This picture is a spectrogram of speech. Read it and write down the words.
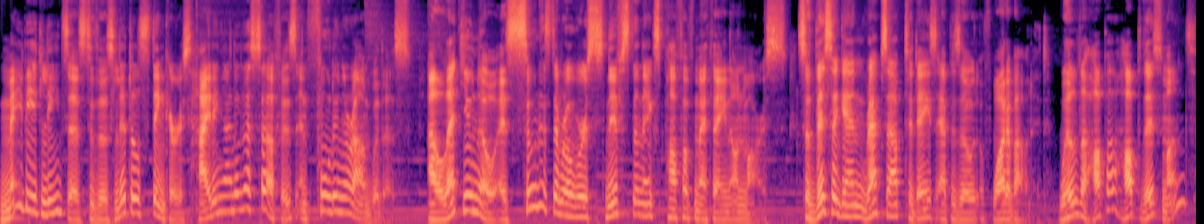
Maybe it leads us to those little stinkers hiding under the surface and fooling around with us. I'll let you know as soon as the rover sniffs the next puff of methane on Mars. So this again wraps up today's episode of What About It? Will the hopper hop this month?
